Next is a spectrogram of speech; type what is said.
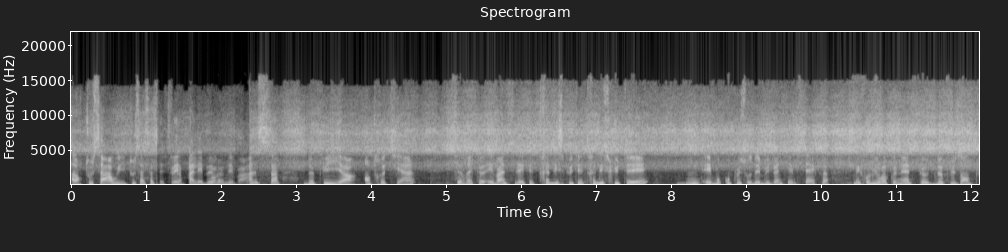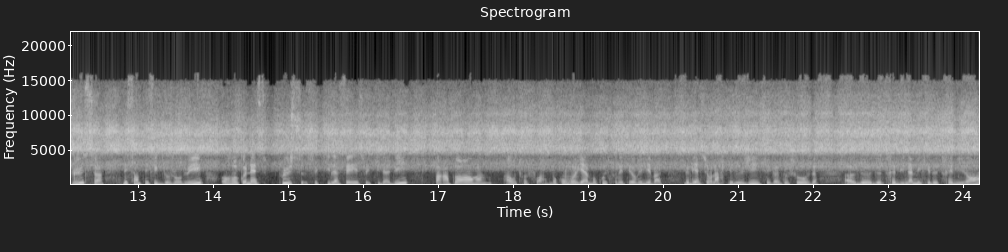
Alors tout ça, oui, tout ça, ça s'est fait à l'époque d'Evans. Depuis, a entretien. C'est vrai que Evans, il a été très disputé, très discuté, hum, et beaucoup plus au début du XXe siècle. Mais il faut lui reconnaître que de plus en plus, les scientifiques d'aujourd'hui reconnaissent plus ce qu'il a fait et ce qu'il a dit par rapport à autrefois. Donc on Mhm. revient beaucoup sur les théories d'Evans. Mais bien sûr, l'archéologie, c'est quelque chose euh, de, de très dynamique et de très vivant,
